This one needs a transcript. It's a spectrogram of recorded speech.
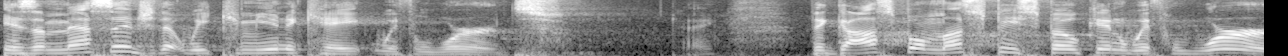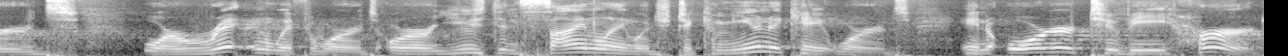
is a message that we communicate with words. Okay? The gospel must be spoken with words or written with words or used in sign language to communicate words in order to be heard.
